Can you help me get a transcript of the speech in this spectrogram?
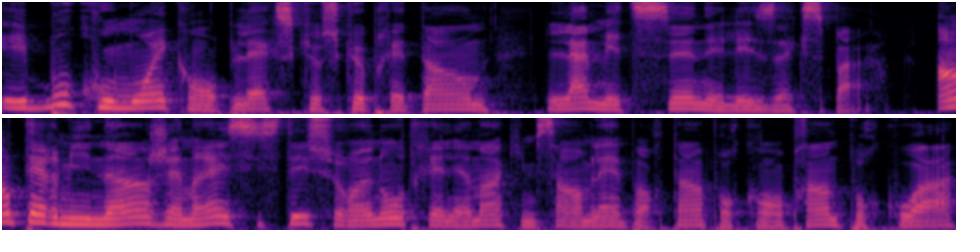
est beaucoup moins complexe que ce que prétendent la médecine et les experts. En terminant, j'aimerais insister sur un autre élément qui me semble important pour comprendre pourquoi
